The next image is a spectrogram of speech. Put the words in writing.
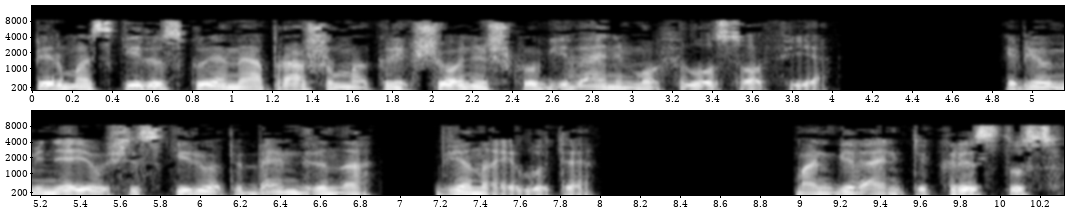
pirmas skyrius, kuriame aprašoma krikščioniško gyvenimo filosofija. Kaip jau minėjau, šis skyrių apibendrina viena eilutė. Man gyventi Kristus,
